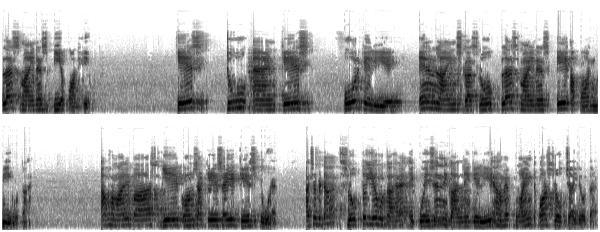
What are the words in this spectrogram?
plus minus b upon a होता है। Case two and case four के लिए इन लाइंस का slope plus minus a upon b होता है। अब हमारे पास ये कौन सा केस है? ये केस टू है। अच्छा बेटा स्लोप तो ये होता है इक्वेशन निकालने के लिए हमें पॉइंट और स्लोप चाहिए होता है।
